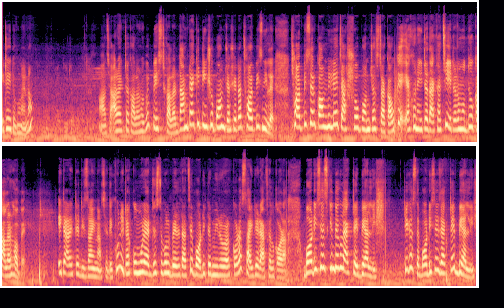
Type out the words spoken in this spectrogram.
এটাই তো মনে হয় না? আচ্ছা আরও একটা কালার হবে পেস্ট কালার দামটা কি তিনশো পঞ্চাশ? এটা ছয় পিস নিলে। ছয় পিসের কম নিলে চারশো পঞ্চাশ টাকা ওকে এখন এইটা দেখাচ্ছি এটার মধ্যেও কালার হবে। এটা আরেকটা ডিজাইন আছে, দেখুন। এটা কোমরে অ্যাডজাস্টেবল বেল্ট আছে বডিতে মিরর করা সাইডে র্যাফেল করা। বডি সাইজ কিন্তু এগুলো একটাই, বিয়াল্লিশ। ঠিক আছে? বডি সাইজ একটাই, বিয়াল্লিশ।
